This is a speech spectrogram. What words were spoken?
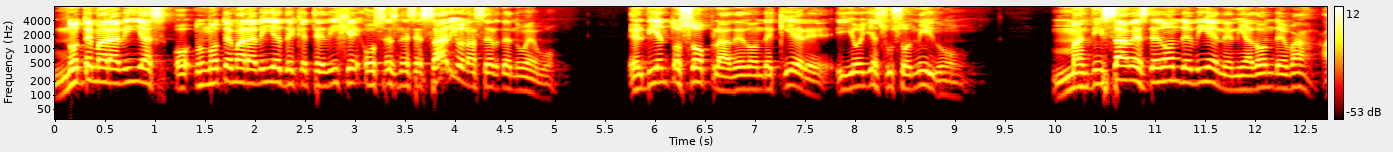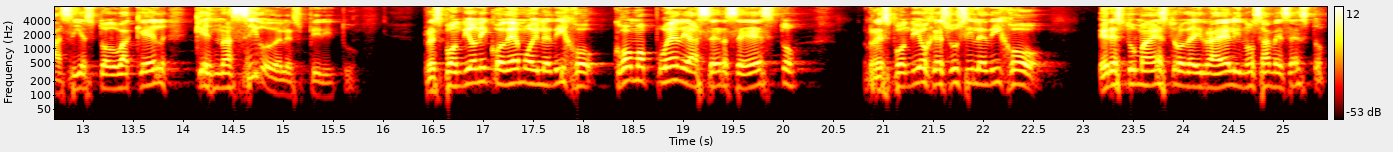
No te maravillas o no te maravillas de que te dije, os es necesario nacer de nuevo. El viento sopla de donde quiere y oye su sonido, mas ni sabes de dónde viene ni a dónde va. Así es todo aquel que es nacido del Espíritu. Respondió Nicodemo y le dijo, ¿cómo puede hacerse esto? Respondió Jesús y le dijo, ¿eres tu maestro de Israel y no sabes esto?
